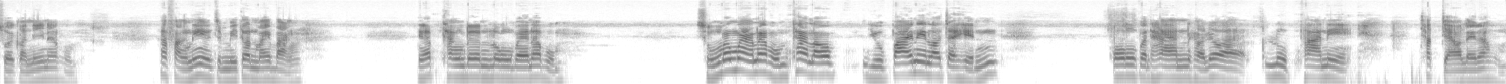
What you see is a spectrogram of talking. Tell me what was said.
สวยกว่านี้นะผม ถ้าฝั่งนี้มันจะมีต้นไม้บังนะครับทางเดินลงไปนะผม สูงมากๆนะผม ถ้าเราอยู่ปลายนี่เราจะเห็น องค์ประธานเขาเรียกว่า รูปพระนี่ ชัดแจ๋วเลยนะผม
